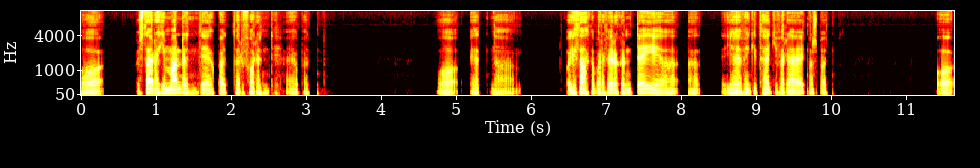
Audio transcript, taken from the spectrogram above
Og veist, það er ekki mannreitindi eiga börn, það eru forreitindi eiga börn. Og hérna og ég þakka bara fyrir hvernig degi að, að ég hef fengið tækifæri að eignast börn. Og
